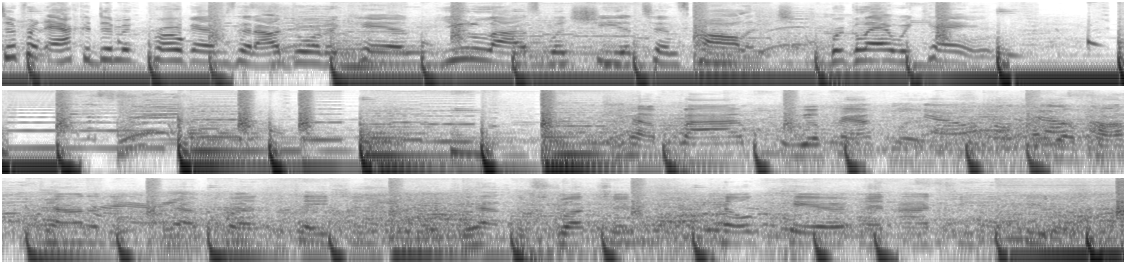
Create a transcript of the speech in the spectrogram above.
different academic programs that our daughter can utilize when she attends college. We're glad we came. We have five career pathways. We have hospitality, we have transportation, we have construction, healthcare, and IT computers.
